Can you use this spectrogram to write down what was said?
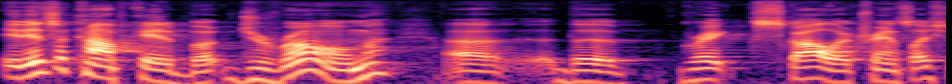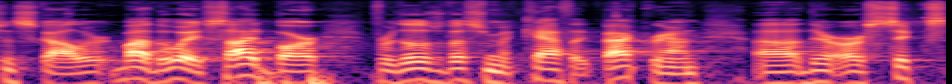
it is a complicated book. Jerome, uh, the great scholar, translation scholar. By the way, sidebar for those of us from a Catholic background, uh, there are six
